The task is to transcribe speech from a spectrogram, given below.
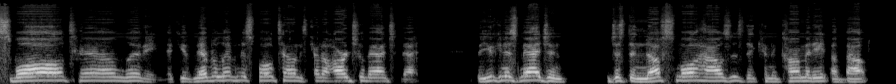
small town living. If you've never lived in a small town, it's kind of hard to imagine that. But you can just imagine just enough small houses that can accommodate about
